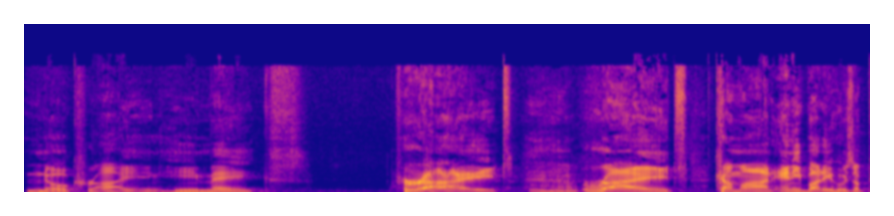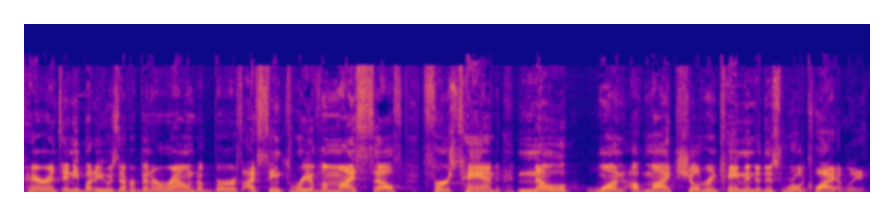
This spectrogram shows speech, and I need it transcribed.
no crying he makes. Right, right. Come on, anybody who's a parent, anybody who's ever been around a birth, I've seen three of them myself firsthand. No one of my children came into this world quietly.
